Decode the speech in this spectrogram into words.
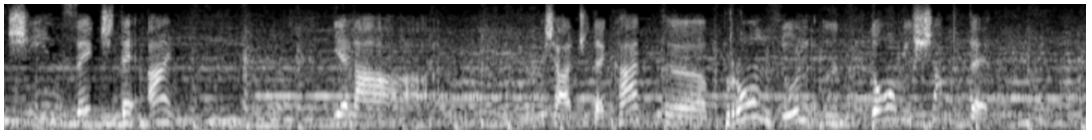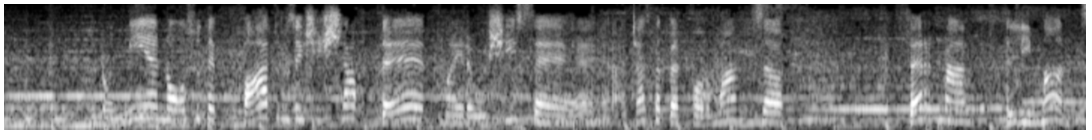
50 de ani. El a și-a adjudecat bronzul în 2007. În 1947 mai reușise această performanță Fernand Limans.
